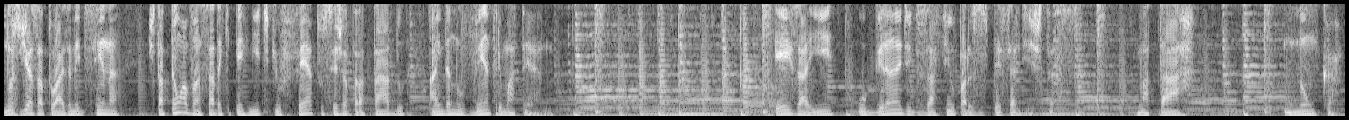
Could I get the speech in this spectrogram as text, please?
Nos dias atuais, a medicina está tão avançada que permite que o feto seja tratado ainda no ventre materno. Eis aí o grande desafio para os especialistas: matar nunca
